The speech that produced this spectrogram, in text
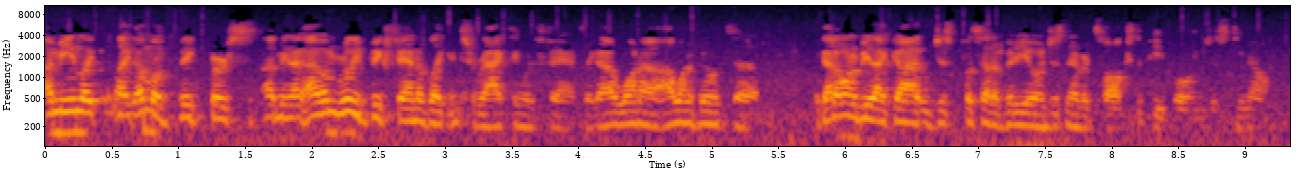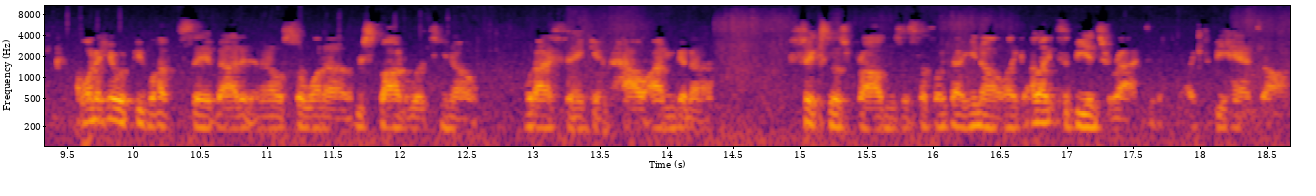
I mean, like, like I'm a big person. I mean, I, I'm a really big fan of like interacting with fans. Like, I wanna, I wanna be able to, like, I don't want to be that guy who just puts out a video and just never talks to people and just, you know, I want to hear what people have to say about it, and I also want to respond with, you know, what I think and how I'm gonna fix those problems and stuff like that. You know, like, I like to be interactive. I like to be hands on.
